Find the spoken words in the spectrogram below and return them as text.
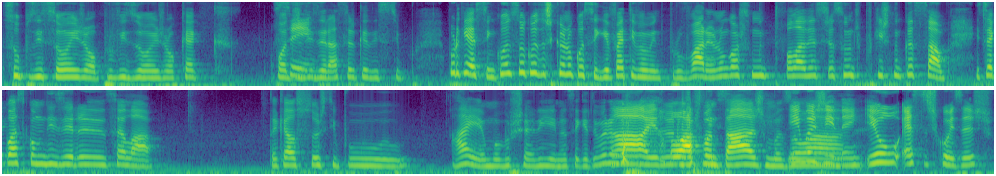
suposições ou previsões ou o que é que podes Sim. dizer acerca disso. Tipo, porque é assim, quando são coisas que eu não consigo efetivamente provar, eu não gosto muito de falar desses assuntos porque isto nunca se sabe. Isso é quase como dizer, eh, sei lá, daquelas pessoas tipo. Ai, é uma bruxaria, não sei o que. Tipo, Ah, ou há fantasmas. ou há- Imaginem, eu, essas coisas,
